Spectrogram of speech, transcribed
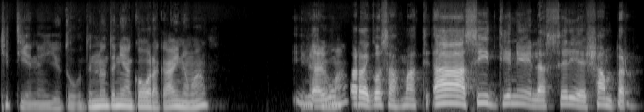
¿qué tiene YouTube? ¿No tenía Cobra Kai nomás? Y ¿Tiene algo algún par de cosas más. Ah, sí, tiene la serie de Jumper,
